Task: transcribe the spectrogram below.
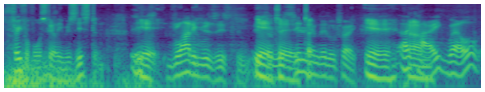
three four four is fairly resistant. Yeah, bloody resistant. It's Yeah, a to- resilient to- little tree. yeah. um, Okay, well,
